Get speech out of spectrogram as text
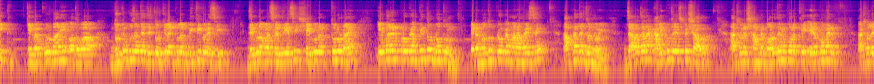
ঈদ কিংবা কুরবানি অথবা দুর্গাপূজাতে যে তুর্কি লাইটগুলো বিক্রি করেছি, যেগুলো আমরা সেল দিয়েছি, সেগুলোর তুলনায় এবারের প্রোগ্রাম কিন্তু নতুন। এটা নতুন প্রোগ্রাম আনা হয়েছে আপনাদের জন্যই। যারা যারা কালী পূজা স্পেশাল আসলে সামনে বড়দিন উপলক্ষে এরকমের আসলে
